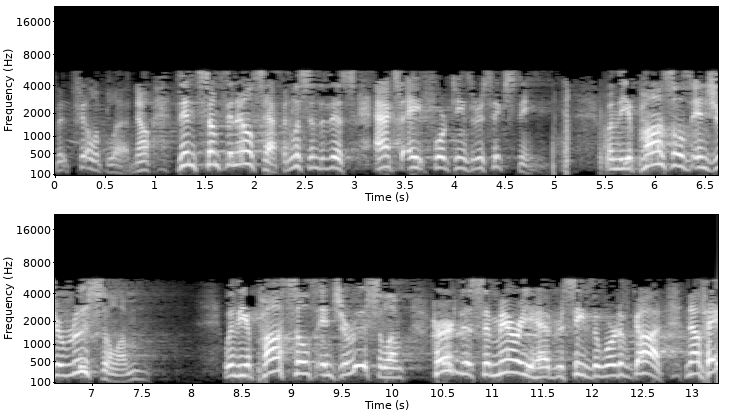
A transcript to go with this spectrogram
that Philip led. Now, then something else happened. Listen to this. Acts 8, 14 through 16. When the apostles in Jerusalem when the apostles in Jerusalem heard that Samaria had received the word of God. Now they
